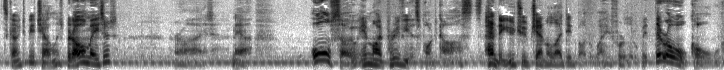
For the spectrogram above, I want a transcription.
It's going to be a challenge, but I'll meet it. Right. Now, also in my previous podcasts, and a YouTube channel I did, by the way, for a little bit, they're all called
